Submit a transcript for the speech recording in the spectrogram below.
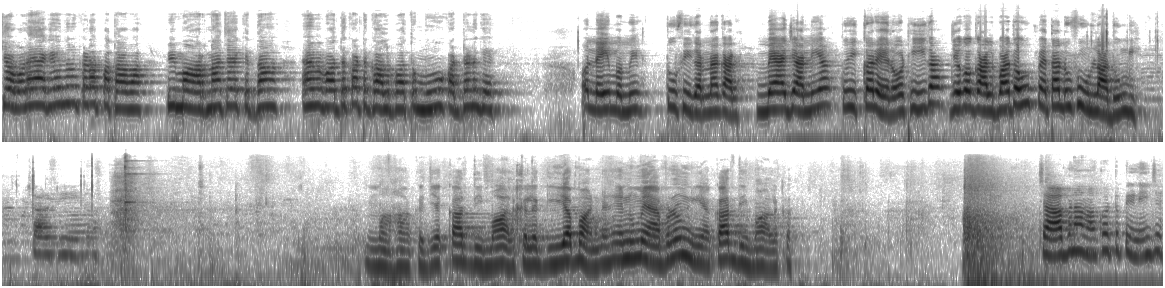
ਚਵਲ ਹੈਗੇ ਉਹਨਾਂ ਨੂੰ ਕਿਹੜਾ ਪਤਾ ਵਾ ਵੀ ਮਾਰਨਾ ਚਾਹੇ ਕਿਦਾਂ ਐਵੇਂ ਵੱਧ ਘੱਟ ਗੱਲਬਾਤ ਮੂੰਹ ਕੱਢਣਗੇ। ਉਹ ਨਹੀਂ ਮੰਮੀ ਤੂੰ ਫਿਕਰ ਨਾ ਕਰ। ਮੈਂ ਜਾਣੀ ਆ ਤੁਸੀਂ ਘਰੇ ਰਹੋ ਠੀਕ ਆ? ਜੇ ਕੋਈ ਗੱਲਬਾਤ ਹੋਊ ਮੈਂ ਤੁਹਾਨੂੰ ਫੋਨ ਲਾ ਦੂੰਗੀ। ਚੱਲ ਠੀਕ ਆ। ਮਹਾਕ ਜੇ ਘਰ ਦੀ ਮਾਲਕ ਲੱਗੀ ਆ ਬਣ ਇਹਨੂੰ ਮੈਂ ਬਣਾਉਣੀ ਆ ਘਰ ਦੀ ਮਾਲਕ। ਚਾਹ ਬਣਾਵਾਂ ਘੁੱਟ ਪੀਣੀ ਜੇ?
